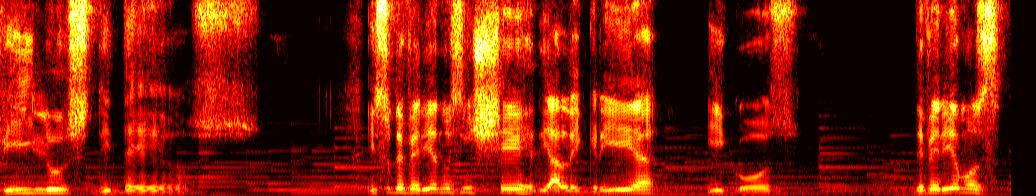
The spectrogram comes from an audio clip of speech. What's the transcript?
filhos de Deus. Isso deveria nos encher de alegria e gozo. Deveríamos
